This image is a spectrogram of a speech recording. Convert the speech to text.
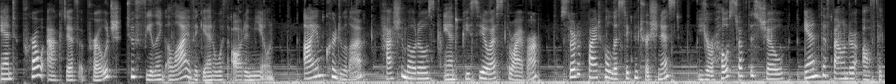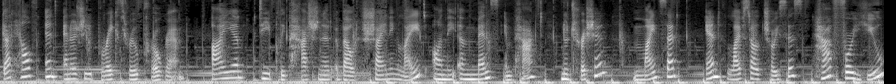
and proactive approach to feeling alive again with autoimmune. I am Cordula, Hashimoto's and PCOS Thriver, certified holistic nutritionist, your host of this show, and the founder of the Gut Health and Energy Breakthrough Program. I am deeply passionate about shining light on the immense impact nutrition, mindset, and lifestyle choices have for you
